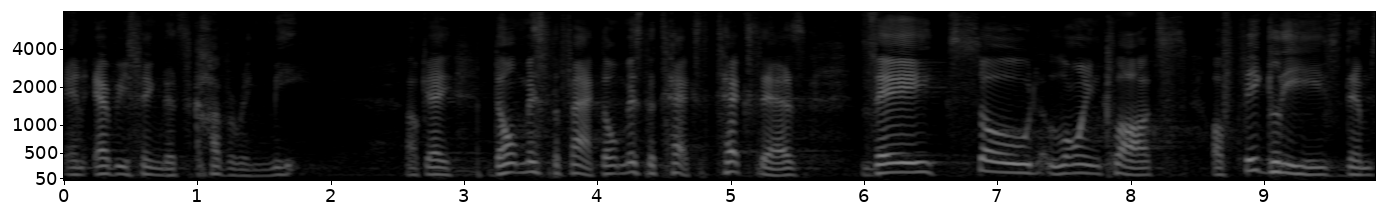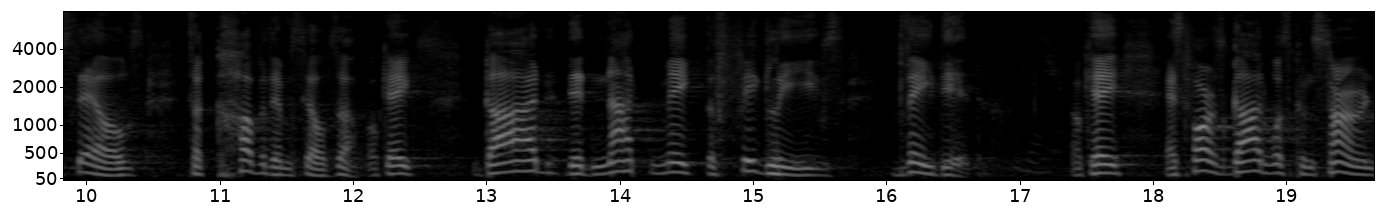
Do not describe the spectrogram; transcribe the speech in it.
and everything that's covering me. Okay? Don't miss the fact, don't miss the text. The text says, they sewed loincloths or fig leaves themselves to cover themselves up, okay? God did not make the fig leaves, they did. Okay? As far as God was concerned,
